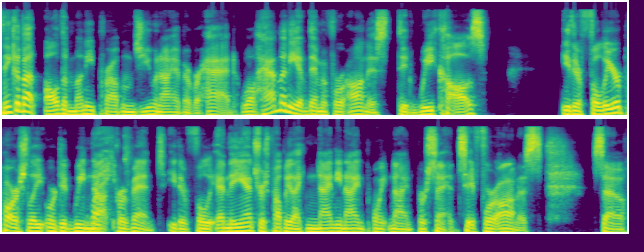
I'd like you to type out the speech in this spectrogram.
think about all the money problems you and i have ever had. Well how many of them if we're honest did we cause either fully or partially, or did we not right. prevent either fully? And the answer is probably like 99.9%, if we're honest. So,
